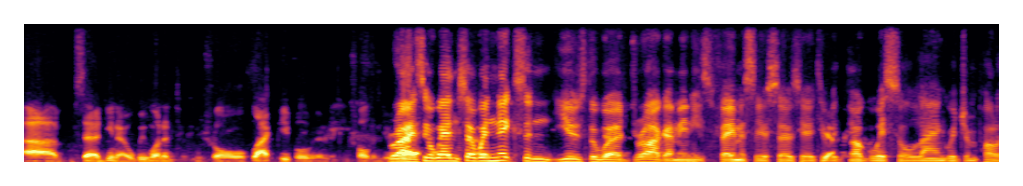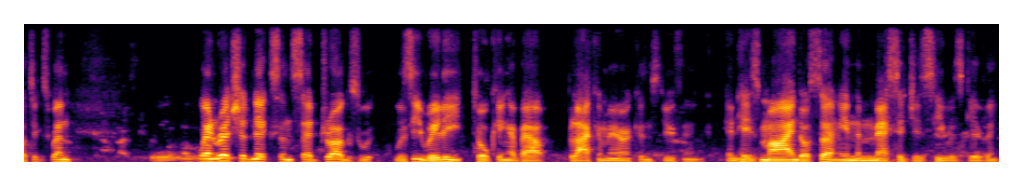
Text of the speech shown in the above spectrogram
uh, said, you know, we wanted to control black people, we wanted to control the new right. So when so when Nixon used the word drug, I mean, he's famously associated yeah. with dog whistle language and politics. When when Richard Nixon said drugs, was he really talking about black Americans? Do you think? in his mind, or certainly in the messages he was giving?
